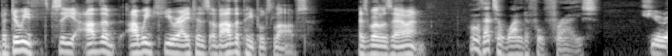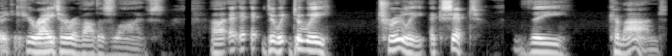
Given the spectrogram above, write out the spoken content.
but do we see other? Are we curators of other people's lives as well as our own? Oh, that's a wonderful phrase. Curated. curator of others' lives. Uh, eh, eh, do we do we truly accept the command,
